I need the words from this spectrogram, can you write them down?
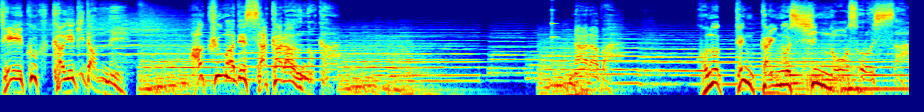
帝国歌劇団め。あくまで逆らうのか。ならばこの天界の真の恐ろしさ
